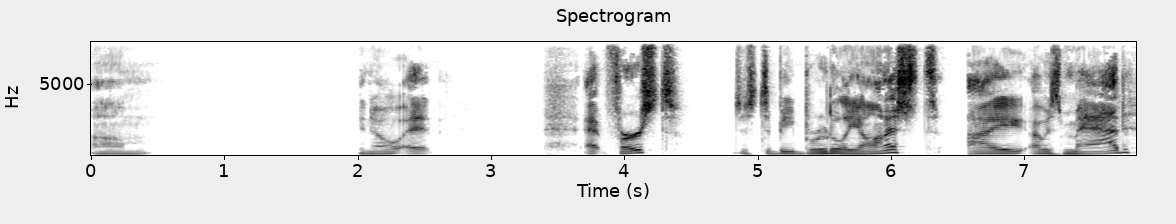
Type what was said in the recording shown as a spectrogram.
Um, you know, at at first, just to be brutally honest, I I was mad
